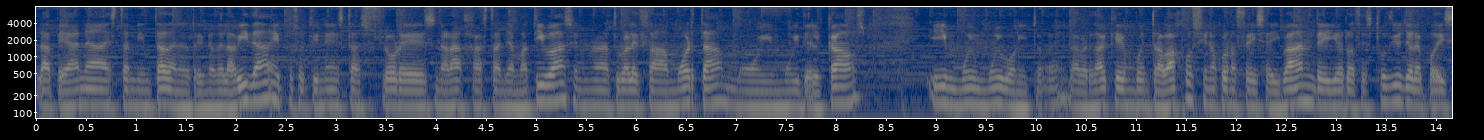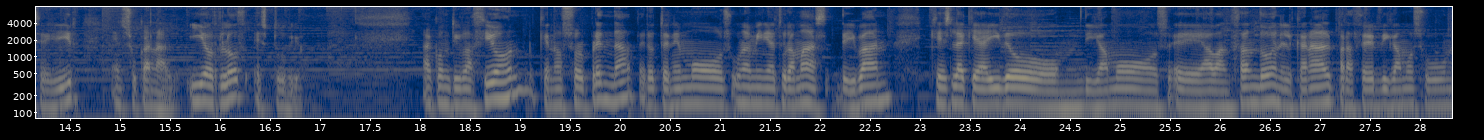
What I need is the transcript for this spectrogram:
La peana está ambientada en el reino de la vida y por eso tiene estas flores naranjas tan llamativas en una naturaleza muerta, muy, muy del caos y muy, muy bonito. ¿eh? La verdad que un buen trabajo. Si no conocéis a Iván de Iorloz Studio, ya le podéis seguir en su canal, Iorloz Studio. A continuación, que nos sorprenda, pero tenemos una miniatura más de Iván, que es la que ha ido, digamos, eh, avanzando en el canal para hacer, digamos, un,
